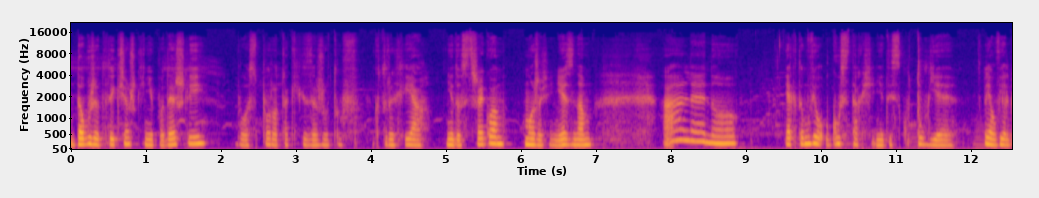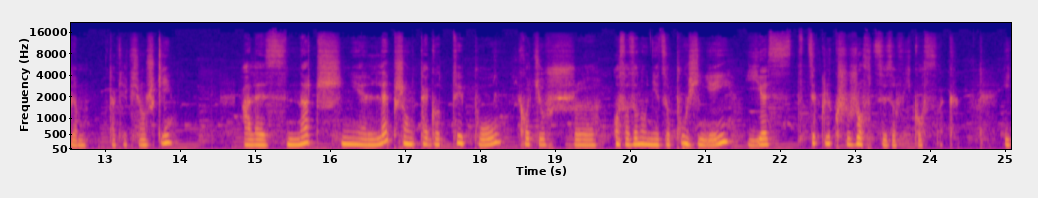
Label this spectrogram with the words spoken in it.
dobrze do tej książki nie podeszli. Było sporo takich zarzutów, których ja nie dostrzegłam. Może się nie znam, ale no, jak to mówią, o gustach się nie dyskutuje. Ja uwielbiam takie książki, ale znacznie lepszą tego typu, choć już e, osadzoną nieco później, jest cykl Krzyżowcy Zofii Kosak. I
